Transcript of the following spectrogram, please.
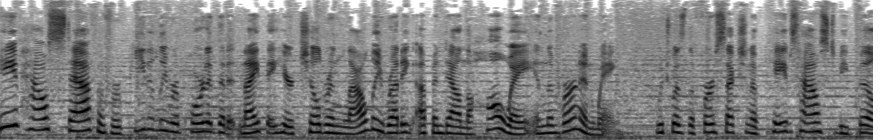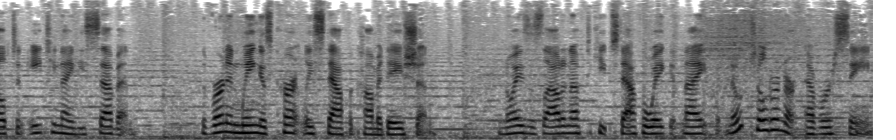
Cave house staff have repeatedly reported that at night they hear children loudly running up and down the hallway in the Vernon Wing, which was the first section of Cave's house to be built in 1897. The Vernon Wing is currently staff accommodation. The noise is loud enough to keep staff awake at night, but no children are ever seen.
